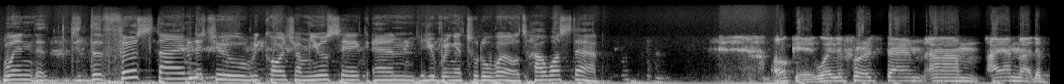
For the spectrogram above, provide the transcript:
When uh, the first time that you record your music and you bring it to the world, how was that? Okay. Well, the first time, um, I am not the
